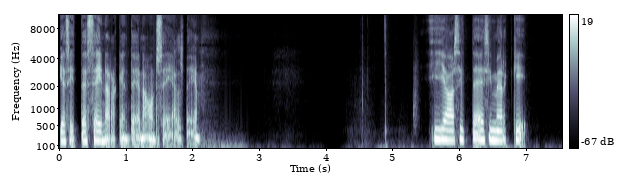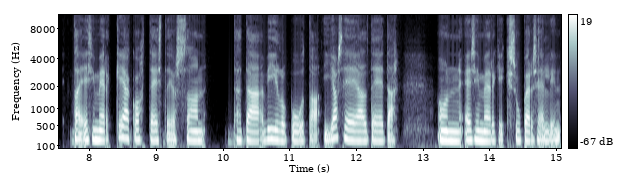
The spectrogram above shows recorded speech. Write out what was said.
ja sitten seinärakenteena on CLT. Ja sitten esimerkki tai esimerkkejä kohteista, jossa on tätä viilupuuta ja CLTtä, on esimerkiksi Supercellin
